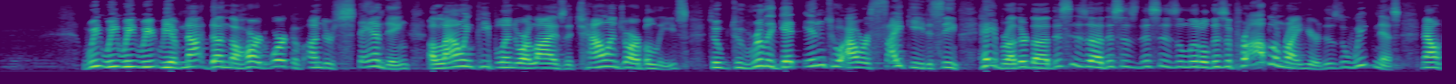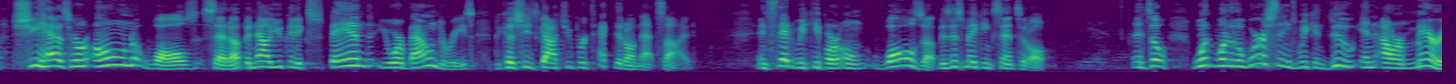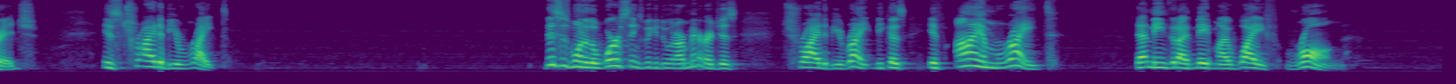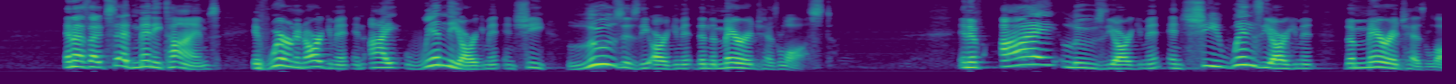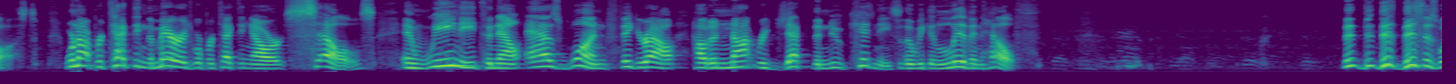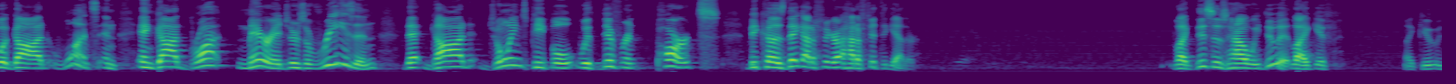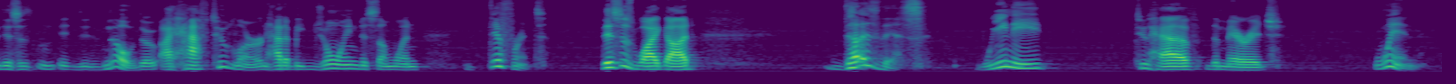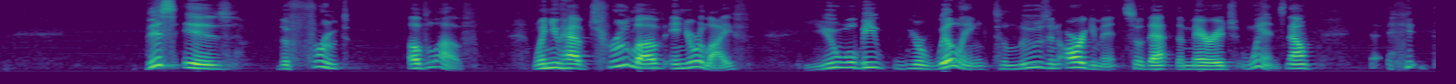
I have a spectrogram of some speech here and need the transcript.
We, we, we, we have not done the hard work of understanding, allowing people into our lives to challenge our beliefs, to, to really get into our psyche to see, hey, brother, the, this, is a, this, is, this is a little, this is a problem right here. This is a weakness. Now, she has her own walls set up, and now you can expand your boundaries because she's got you protected on that side. Instead, we keep our own walls up. Is this making sense at all? And so, one, one of the worst things we can do in our marriage is try to be right. This is one of the worst things we could do in our marriage is try to be right because if I am right, that means that I've made my wife wrong. And as I've said many times, if we're in an argument and I win the argument and she loses the argument, then the marriage has lost. And if I lose the argument and she wins the argument, the marriage has lost. We're not protecting the marriage, we're protecting ourselves. And we need to now, as one, figure out how to not reject the new kidney so that we can live in health. This, this is what God wants. And, and God brought marriage. There's a reason that God joins people with different parts because they got to figure out how to fit together. Like, this is how we do it. Like, if, like you, this is, no, I have to learn how to be joined to someone different. This is why God does this. We need to have the marriage win. This is the fruit of love. When you have true love in your life, you will be you're willing to lose an argument so that the marriage wins. Now,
